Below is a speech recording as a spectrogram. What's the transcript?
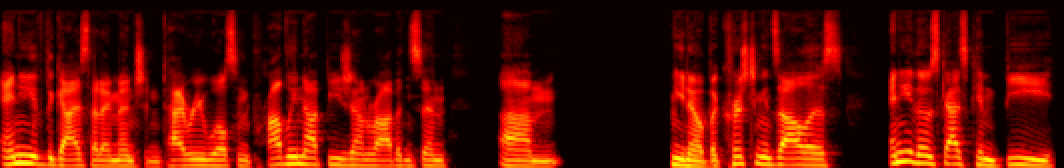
any of the guys that I mentioned. Tyree Wilson, probably not Bijan Robinson, um, you know, but Christian Gonzalez, any of those guys can be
